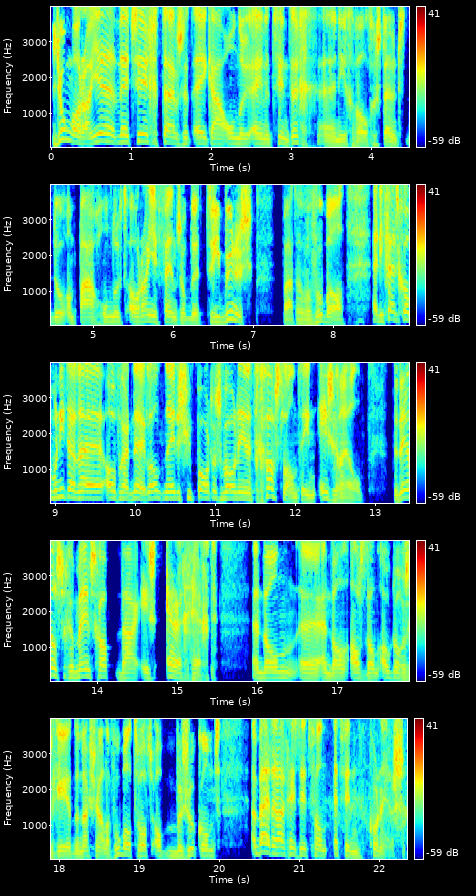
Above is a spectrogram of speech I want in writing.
Jong Oranje weet zich tijdens het EK onder 21... in ieder geval gesteund door een paar honderd Oranje-fans op de tribunes. Praten over voetbal. En die fans komen niet uh, over uit Nederland. Nee, de supporters wonen in het gastland in Israël. De Nederlandse gemeenschap daar is erg hecht. En, dan, uh, en dan, als dan ook nog eens een keer de nationale voetbaltrots op bezoek komt... een bijdrage is dit van Edwin Cornelissen.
